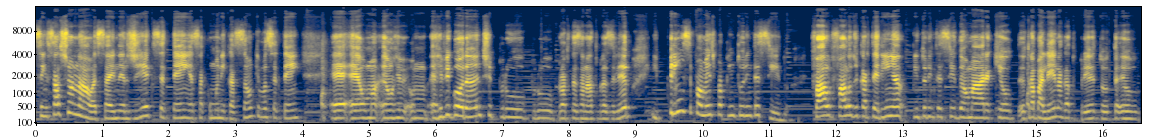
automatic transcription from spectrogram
sensacional essa energia que você tem essa comunicação que você tem é, é, uma, é, um, é revigorante para o artesanato brasileiro e principalmente para a pintura em tecido Falo, falo de carteirinha, pintura em tecido é uma área que eu, eu trabalhei na Gato Preto, eu, eu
